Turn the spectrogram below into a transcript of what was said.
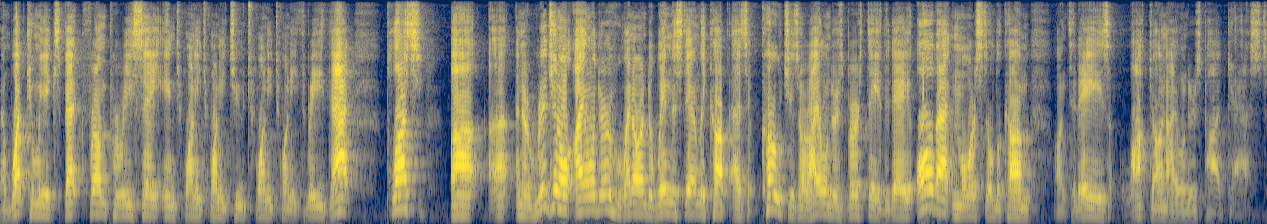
And what can we expect from Parise in 2022 2023? That plus uh, uh, an original Islander who went on to win the Stanley Cup as a coach is our Islanders' birthday of the day. All that and more still to come on today's Locked On Islanders podcast.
